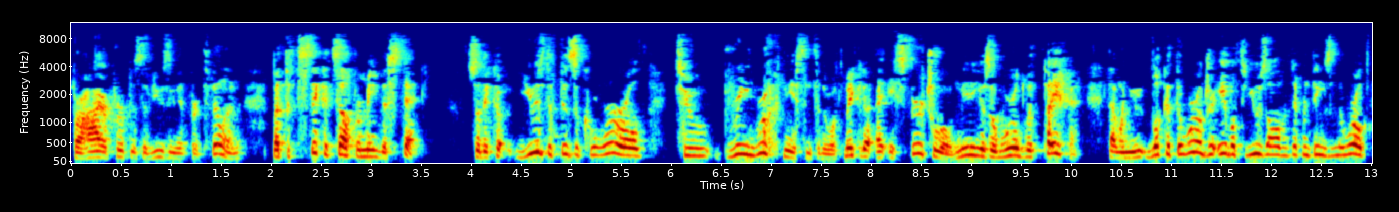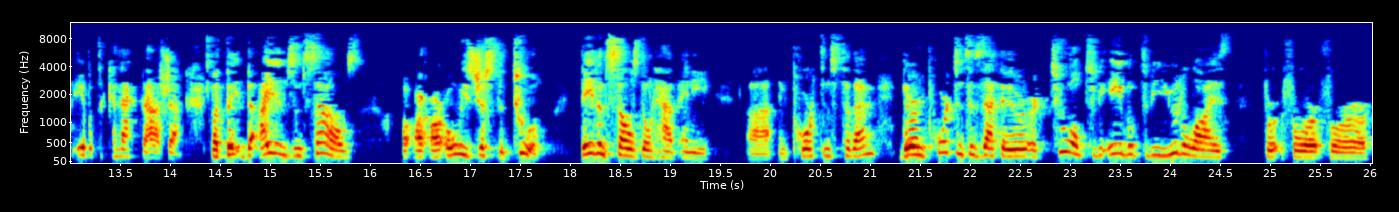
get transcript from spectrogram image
for a higher purpose of using it for tefillin, but the stick itself remained the stick. So they could use the physical world to bring ruchnius into the world, to make it a, a spiritual world, meaning as a world with teichen. That when you look at the world, you're able to use all the different things in the world to be able to connect to Hashem. But the, the items themselves are, are always just the tool. They themselves don't have any uh, importance to them. Their importance is that they are a tool to be able to be utilized for for for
